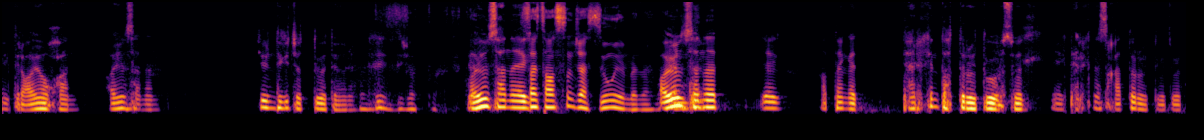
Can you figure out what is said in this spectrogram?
Яг тэр оюун ухаан, оюун санаа нь Жир тэгж боддог байх юм. Би тэгж боддог. Оюун санаа яг Сайн сонсон ч бас зүүн юм байна. оюун санаад яг одоо ингээд тархин дотор үүдгүй эсвэл яг тархинаас гадуур үүдгүй зүгээр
